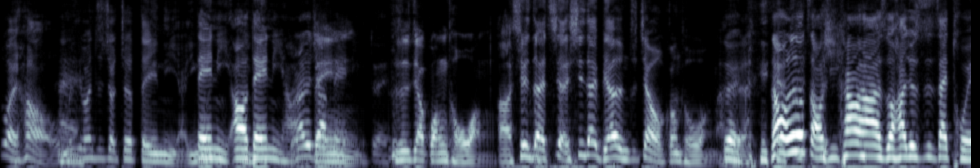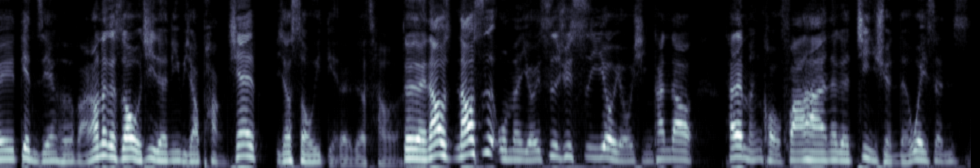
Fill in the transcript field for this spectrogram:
外号我们哎一般就叫叫 Danny 啊？Danny 哦，Danny 好，那就叫 Danny 对。不是叫光头王啊，啊，现在现在现在比较人就叫我光头王了。对啊，然后我那时候早期看到他的时候，他就是在推电子烟合法。然后那个时候我记得你比较胖，现在比较瘦一点。对，比较糙了。对对，然后然后是我们有一次去四一六游行，看到他在门口发他的那个竞选的卫生纸。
